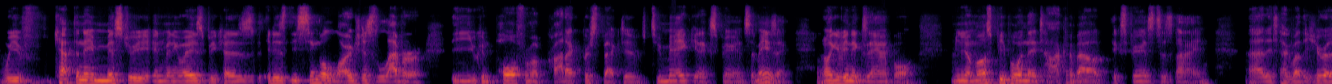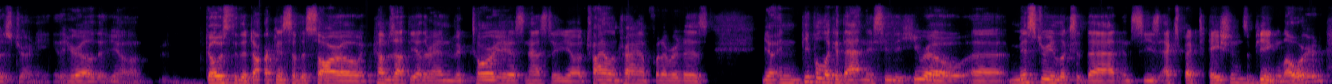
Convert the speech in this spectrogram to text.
We've kept the name mystery in many ways because it is the single largest lever that you can pull from a product perspective to make an experience amazing. And I'll give you an example. You know, most people when they talk about experience design, uh, they talk about the hero's journey, the hero that you know goes through the darkness of the sorrow and comes out the other end victorious and has to you know trial and triumph, whatever it is. You know, and people look at that and they see the hero. Uh, mystery looks at that and sees expectations being lowered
